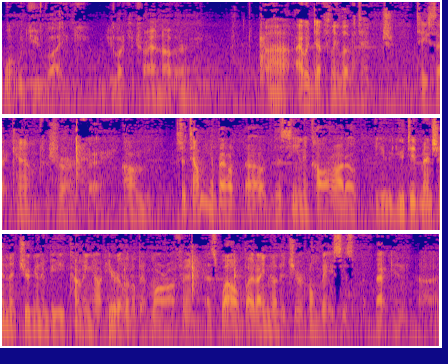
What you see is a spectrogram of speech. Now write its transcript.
what would you like? Would you like to try another? uh, I would definitely love to ch- taste that chem for sure. Okay. Um, so tell me about uh, the scene in Colorado. You you did mention that you're going to be coming out here a little bit more often as well, but I know that your home base is back in uh,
